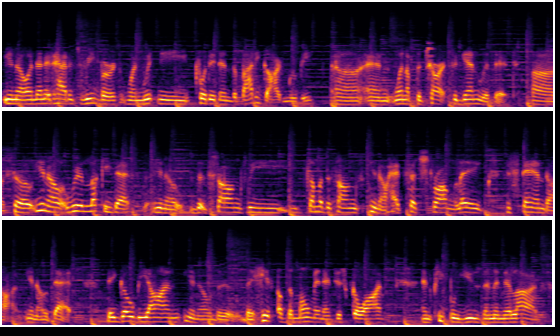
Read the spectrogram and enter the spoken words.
you know, and then it had its rebirth when Whitney put it in the Bodyguard movie uh, and went up the charts again with it. Uh, so you know, we're lucky that you know the songs we, some of the songs, you know, had such strong legs to stand on. You know that they go beyond you know the the hit of the moment and just go on, and people use them in their lives.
